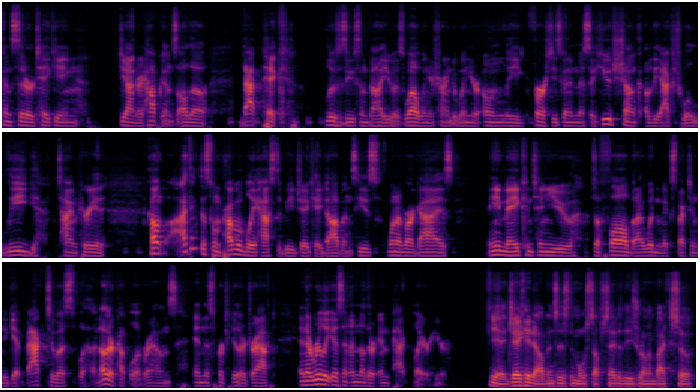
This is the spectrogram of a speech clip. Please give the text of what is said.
consider taking DeAndre Hopkins, although that pick loses you some value as well when you're trying to win your own league. First, he's going to miss a huge chunk of the actual league time period. I think this one probably has to be J.K. Dobbins. He's one of our guys. He may continue to fall, but I wouldn't expect him to get back to us with another couple of rounds in this particular draft. And there really isn't another impact player here. Yeah, J.K. Dobbins is the most upside of these running backs. So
